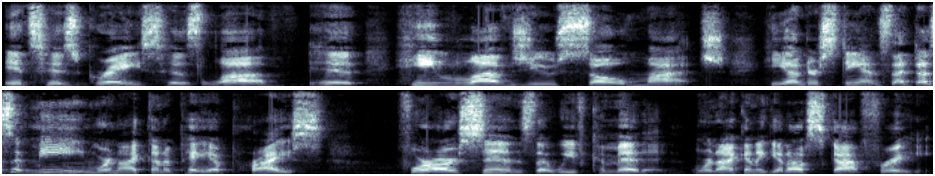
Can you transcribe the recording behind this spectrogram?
It's his grace, his love. His, he loves you so much. He understands. That doesn't mean we're not going to pay a price for our sins that we've committed. We're not going to get off scot free.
